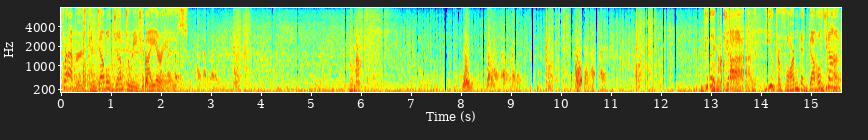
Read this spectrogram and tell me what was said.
Scrappers can double jump to reach high areas. Good job! You performed a double jump.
